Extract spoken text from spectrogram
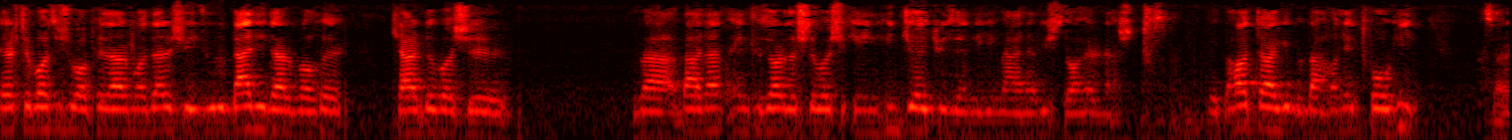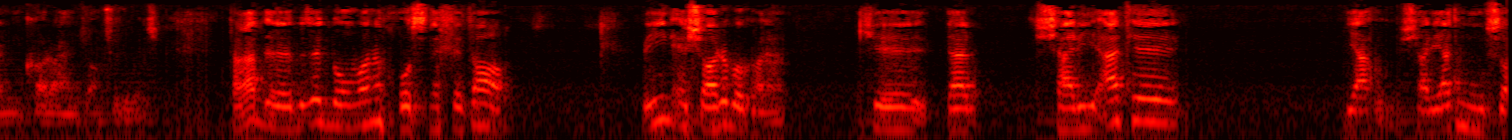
ارتباطش با پدر مادرش یه جوری بدی در واقع کرده باشه و بعدا انتظار داشته باشه که این هیچ جایی توی زندگی معنویش ظاهر نشه. به حتی اگه به بهانه توحید مثلا این کار رو انجام شده باشه. فقط بذارید به عنوان حسن خطاب به این اشاره بکنم که در شریعت شریعت موسی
